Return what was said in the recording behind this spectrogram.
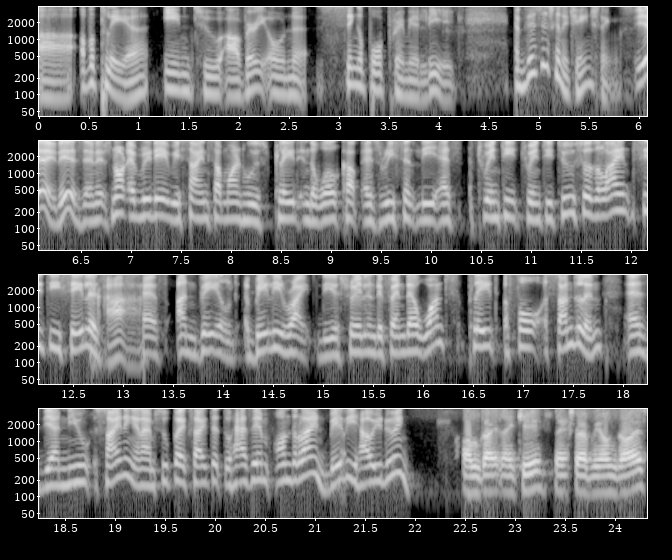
uh, of a player into our very own Singapore Premier League. And this is going to change things. Yeah, it is. And it's not every day we sign someone who's played in the World Cup as recently as 2022. So the Lion City Sailors Ah. have unveiled Bailey Wright, the Australian defender, once played for Sunderland as their new signing. And I'm super excited to have him on the line. Bailey, how are you doing? I'm great, thank you. Thanks for having me on, guys.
